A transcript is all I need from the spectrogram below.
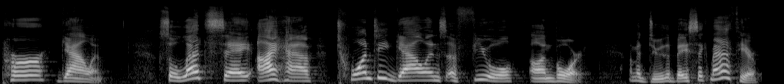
per gallon. So let's say I have 20 gallons of fuel on board. I'm going to do the basic math here.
